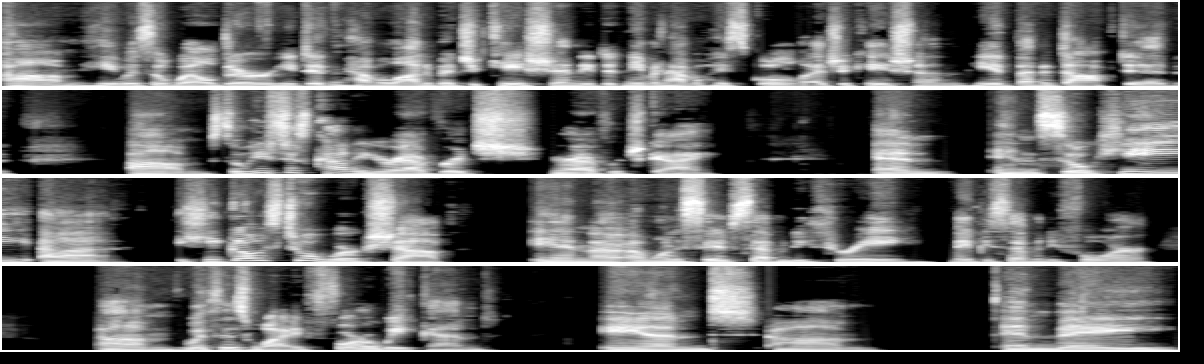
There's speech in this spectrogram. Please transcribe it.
Um, he was a welder. He didn't have a lot of education. He didn't even have a high school education. He had been adopted. Um, so he's just kind of your average, your average guy. And and so he uh, he goes to a workshop in uh, I want to say of seventy three, maybe seventy four, um, with his wife for a weekend, and um, and they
